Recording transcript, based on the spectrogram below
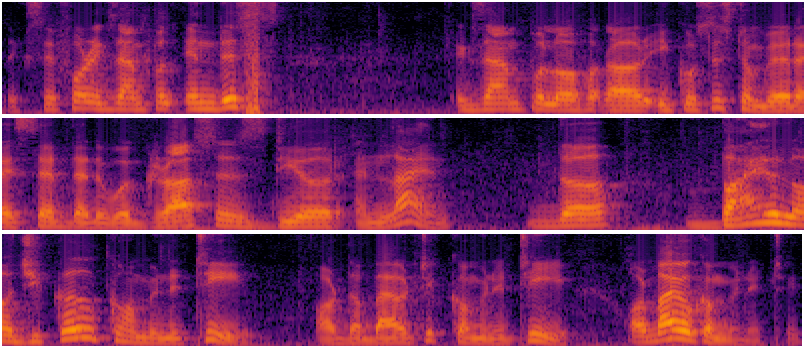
Like say for example in this example of our ecosystem where I said that there were grasses, deer and lion, the biological community or the biotic community or bio community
